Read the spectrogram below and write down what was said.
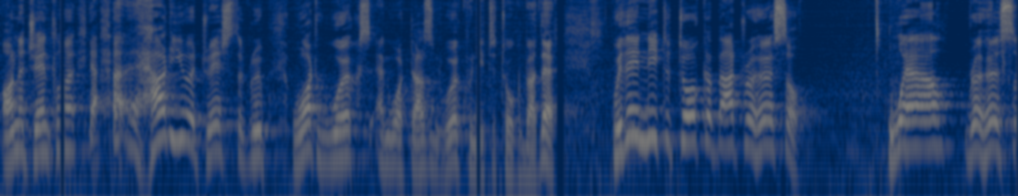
honor gentlemen. Yeah, how do you address the group? What works and what doesn't work? We need to talk about that. We then need to talk about rehearsal. Well, rehearsal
